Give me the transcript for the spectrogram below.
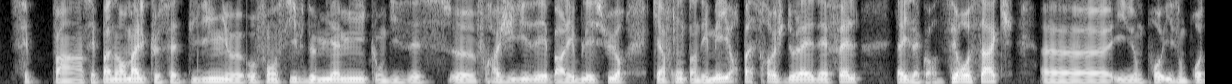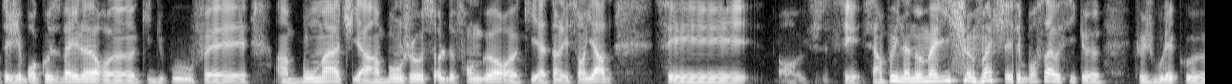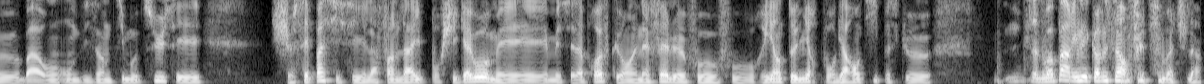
c'est, enfin, c'est pas normal que cette ligne euh, offensive de Miami, qu'on disait euh, fragilisée par les blessures, qui affronte un des meilleurs pass rush de la NFL, là, ils accordent zéro sac. Euh, ils ont pro- ils ont protégé Brock Osweiler, euh, qui du coup fait un bon match. Il y a un bon jeu au sol de Frank Gore euh, qui atteint les 100 yards. C'est oh, c'est un peu une anomalie ce match et c'est pour ça aussi que que je voulais que bah on, on dise un petit mot dessus c'est je sais pas si c'est la fin de la hype pour Chicago mais mais c'est la preuve qu'en NFL faut faut rien tenir pour garantie parce que ça ne doit pas arriver comme ça en fait ce match là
